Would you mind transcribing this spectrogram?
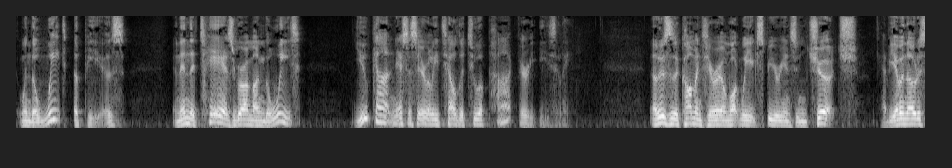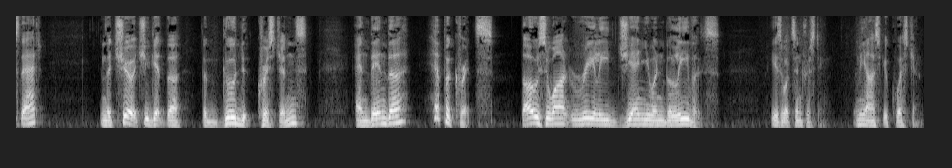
when the wheat appears and then the tares grow among the wheat, you can't necessarily tell the two apart very easily. Now, this is a commentary on what we experience in church. Have you ever noticed that? In the church, you get the, the good Christians and then the hypocrites, those who aren't really genuine believers. Here's what's interesting. Let me ask you a question.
